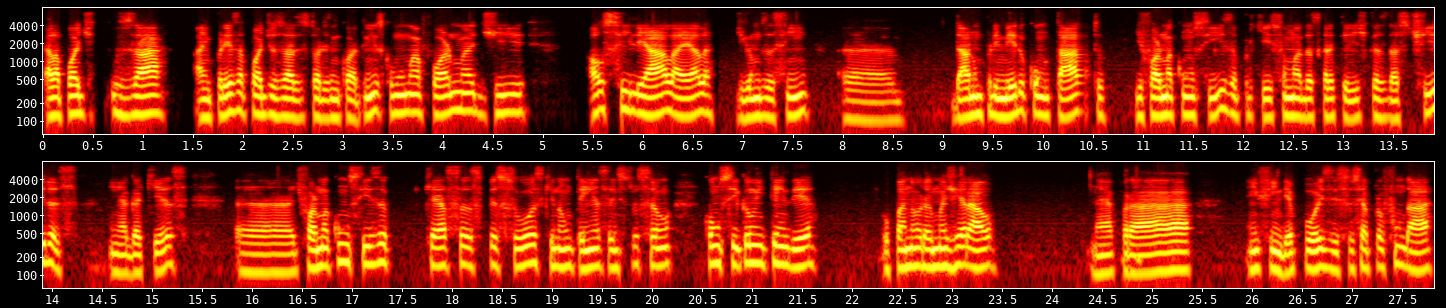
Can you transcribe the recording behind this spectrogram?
ela pode usar, a empresa pode usar as histórias em quadrinhos como uma forma de auxiliá-la, ela, digamos assim, uh, dar um primeiro contato de forma concisa, porque isso é uma das características das tiras em HQs, uh, de forma concisa que essas pessoas que não têm essa instrução consigam entender o panorama geral, né, para, enfim, depois isso se aprofundar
